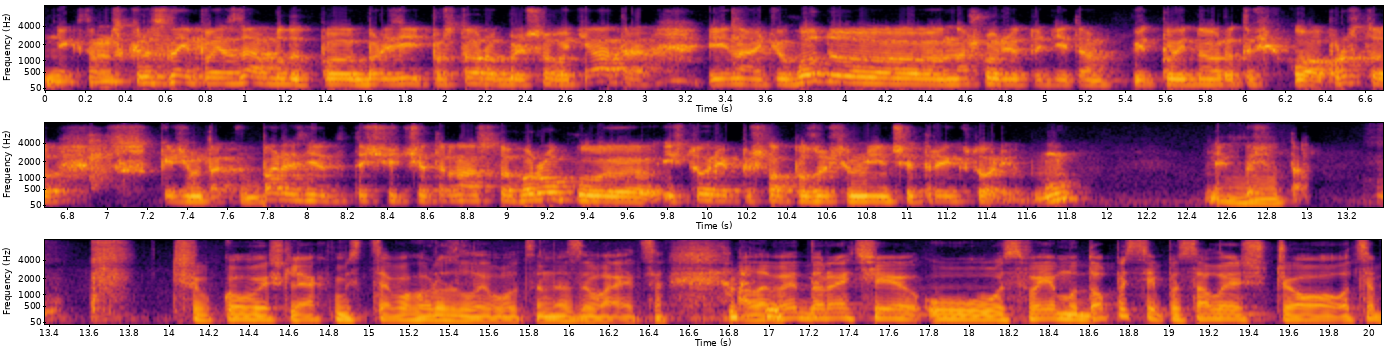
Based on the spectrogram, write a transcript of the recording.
як там скресні поїзда будуть по березіть простору Большого театра, і навіть угоду наш уряд тоді там відповідно ратифікував. Просто, скажімо так, в березні 2014 року історія пішла по зовсім іншій траєкторії. Ну, якось Мгм. так. Шовковий шлях місцевого розливу це називається. Але ви, до речі, у своєму дописі писали, що оце.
